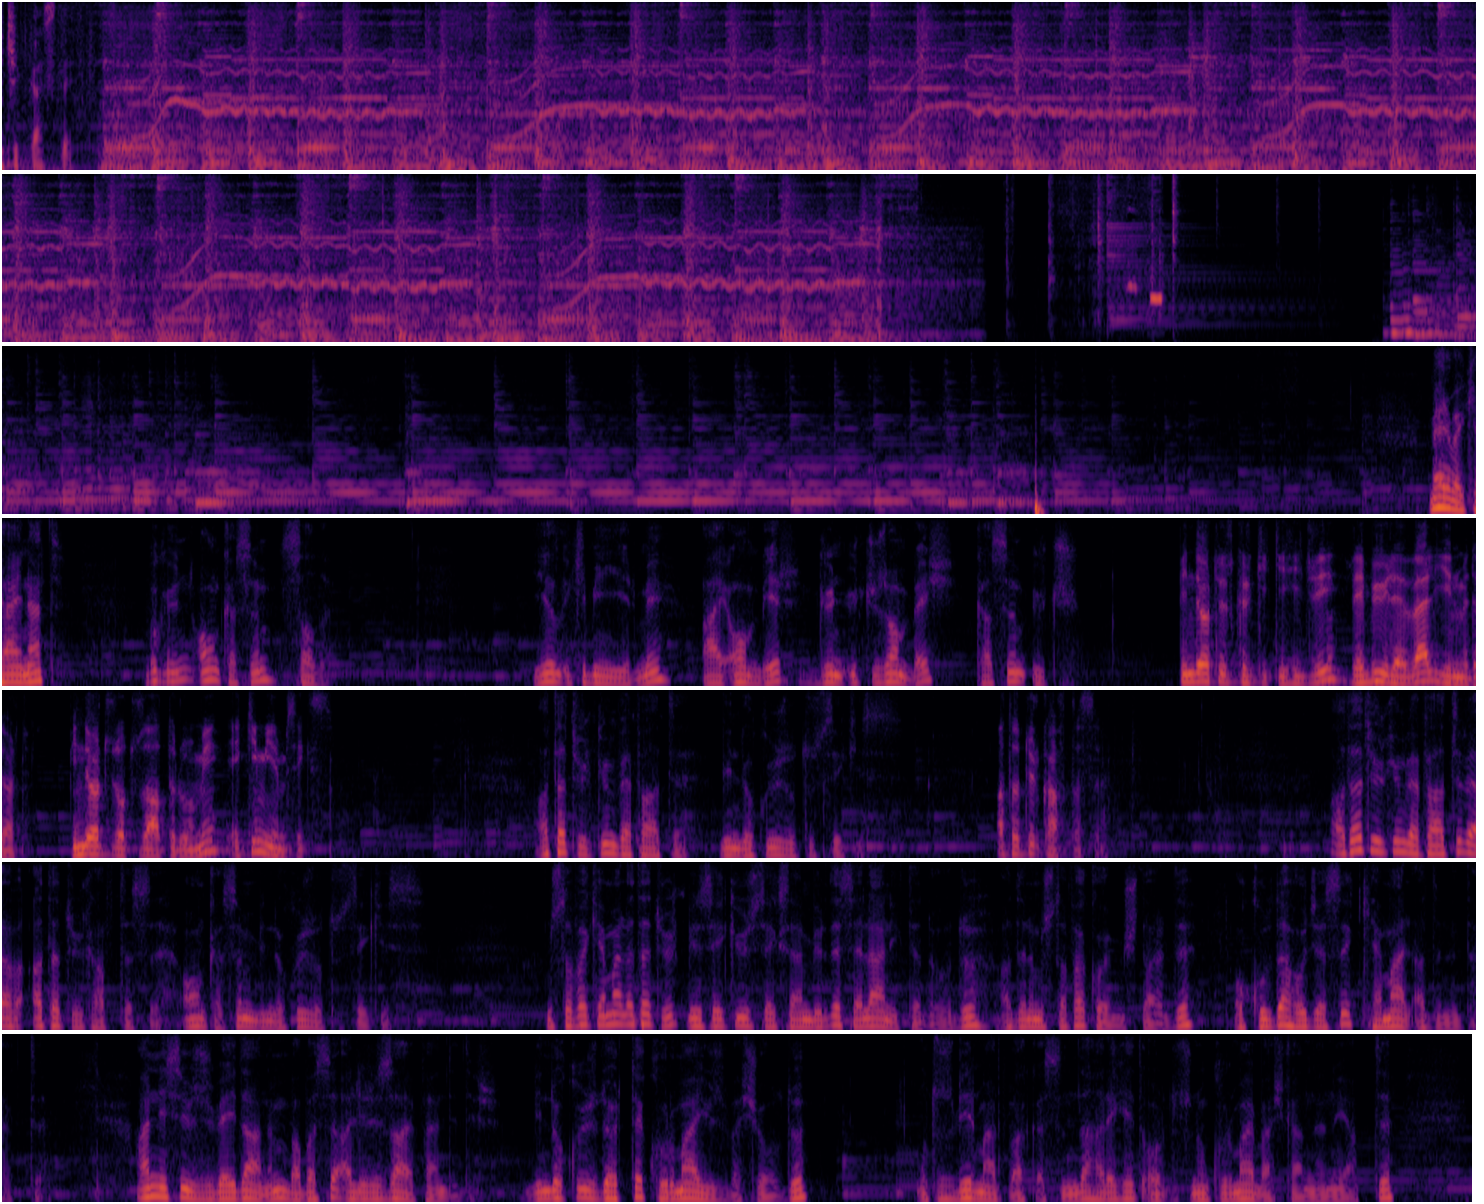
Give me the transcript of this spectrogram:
Açık Gazete Merhaba Kainat. Bugün 10 Kasım Salı. Yıl 2020, ay 11, gün 315, Kasım 3. 1442 Hicri, Rebü'l-Evvel 24. 1436 Rumi, Ekim 28. Atatürk'ün vefatı 1938. Atatürk Haftası. Atatürk'ün vefatı ve Atatürk Haftası 10 Kasım 1938. Mustafa Kemal Atatürk 1881'de Selanik'te doğdu. Adını Mustafa koymuşlardı. Okulda hocası Kemal adını taktı. Annesi Zübeyde Hanım, babası Ali Rıza Efendi'dir. 1904'te kurmay yüzbaşı oldu. 31 Mart vakasında hareket ordusunun kurmay başkanlığını yaptı.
